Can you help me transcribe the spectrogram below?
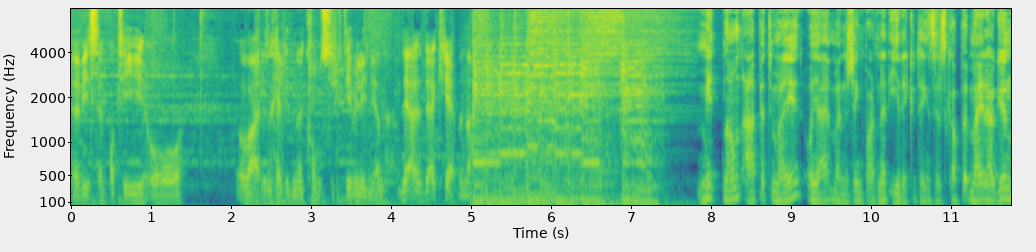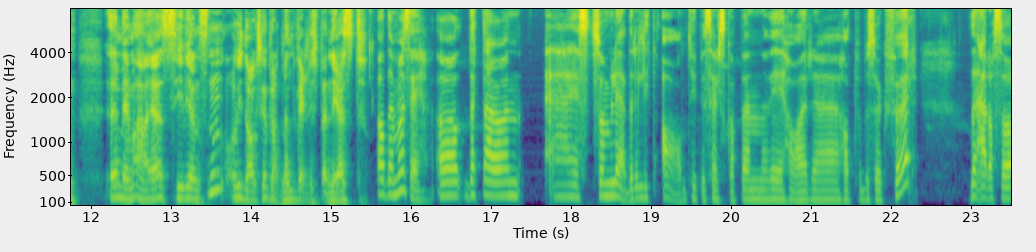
eh, vise empati og, og være hele tiden den konstruktive linjen. Det er, det er krevende. Mitt navn er Petter Meyer, og jeg er managing partner i rekrutteringsselskapet Meierhaugen. Med meg har jeg Siv Jensen, og i dag skal vi prate med en veldig spennende gjest. Ja, det må jeg si. Dette er jo en gjest som leder en litt annen type selskap enn vi har uh, hatt på besøk før. Det er altså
